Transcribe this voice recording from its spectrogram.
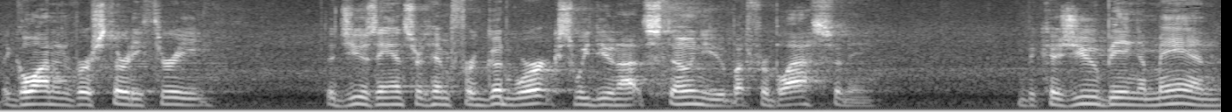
They go on in verse 33. The Jews answered him, For good works we do not stone you, but for blasphemy. Because you, being a man,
